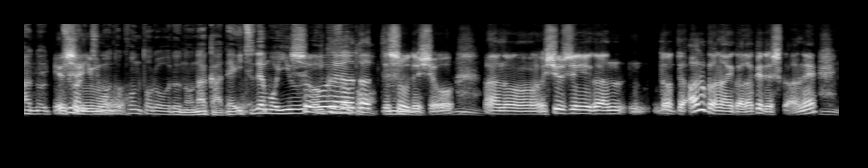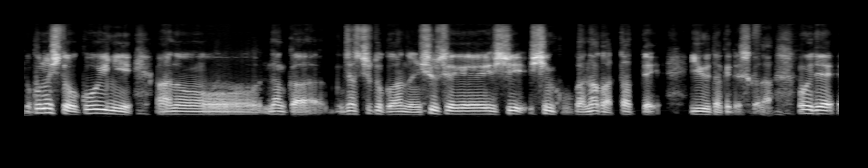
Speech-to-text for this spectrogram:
あの要するにもう。コントロールの中でいつでも言うそれはだってそうでしょ。うん。あの修正がだってあるかないかだけですからね、うん。この人、こういうふうに、あのなんか雑所得があるのに修正し申告がなかったっていうだけですから、それで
